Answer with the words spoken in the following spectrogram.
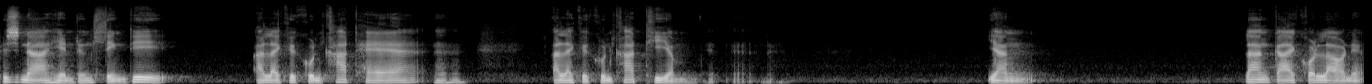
พิจารณาเห็นถึงสิ่งที่อะไรคือคุณค่าแท้นะอะไรคือคุณค่าเทียมอย่าง ร่างกายคนเราเนี่ย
